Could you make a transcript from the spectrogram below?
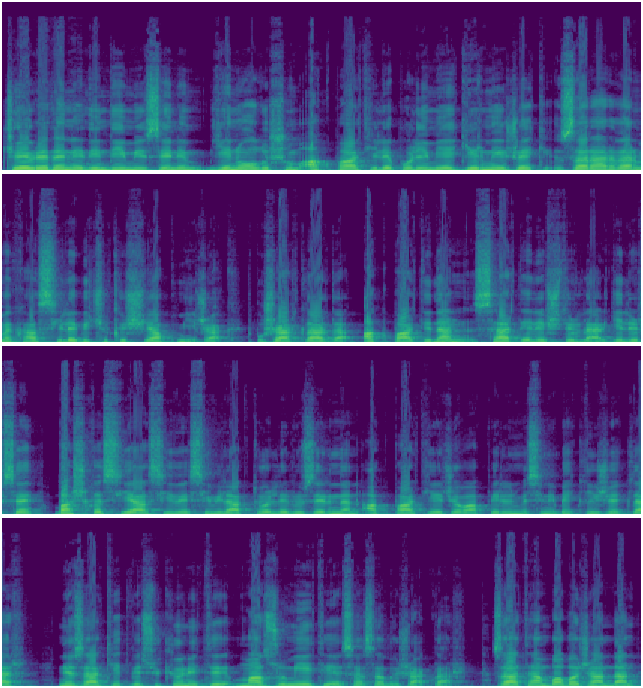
Çevreden edindiğim izlenim yeni oluşum AK Parti ile polemiğe girmeyecek, zarar verme kastıyla bir çıkış yapmayacak. Bu şartlarda AK Parti'den sert eleştiriler gelirse başka siyasi ve sivil aktörler üzerinden AK Parti'ye cevap verilmesini bekleyecekler, nezaket ve sükuneti mazlumiyeti esas alacaklar. Zaten Babacan'dan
